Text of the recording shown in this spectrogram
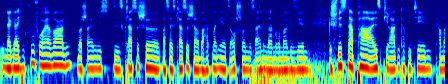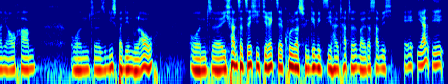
in der gleichen Crew vorher waren. Wahrscheinlich dieses klassische, was heißt klassische, aber hat man ja jetzt auch schon das ein oder andere Mal gesehen. Geschwisterpaar als Piratenkapitän kann man ja auch haben. Und äh, so lief es bei denen wohl auch. Und äh, ich fand es tatsächlich direkt sehr cool, was für ein Gimmick sie halt hatte, weil das habe ich eh- eher, eh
